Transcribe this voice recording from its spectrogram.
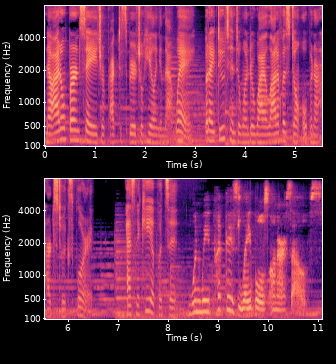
Now, I don't burn sage or practice spiritual healing in that way, but I do tend to wonder why a lot of us don't open our hearts to explore it. As Nikia puts it, when we put these labels on ourselves,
